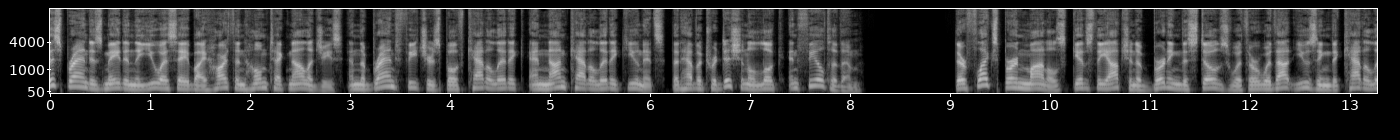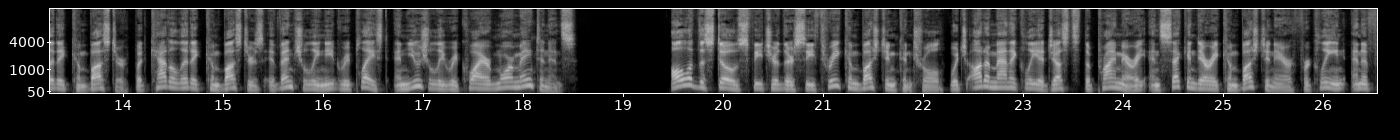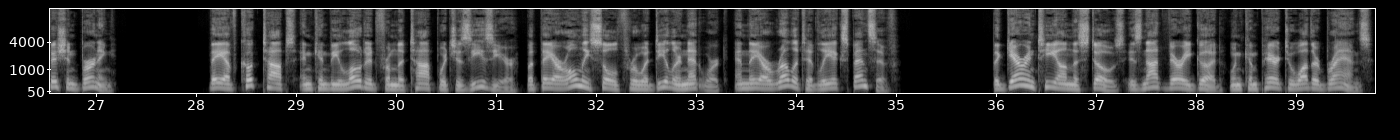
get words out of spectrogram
This brand is made in the USA by Hearth and Home Technologies, and the brand features both catalytic and non catalytic units that have a traditional look and feel to them. Their flex burn models gives the option of burning the stoves with or without using the catalytic combustor, but catalytic combustors eventually need replaced and usually require more maintenance. All of the stoves feature their C3 combustion control, which automatically adjusts the primary and secondary combustion air for clean and efficient burning. They have cooktops and can be loaded from the top, which is easier, but they are only sold through a dealer network and they are relatively expensive. The guarantee on the stoves is not very good when compared to other brands.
